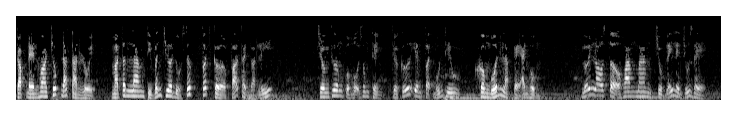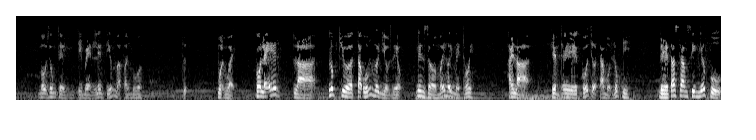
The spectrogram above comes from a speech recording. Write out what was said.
cặp đèn hoa trúc đã tàn lụi, mà Tân Lang thì vẫn chưa đủ sức phất cờ phá thành đoạt lý. Trường thương của mộ dung thịnh thì cứ yên phận bốn thiêu, không muốn làm kẻ anh hùng. Nỗi lo sợ hoang mang chụp lấy lên chú rể. Mộ dung thịnh thì bèn lên tiếng mà phân mua. Muội muội, có lẽ là lúc trưa ta uống hơi nhiều rượu nên giờ mới hơi mệt thôi. Hay là hiền thề cố trợ ta một lúc đi để ta sang xin nghĩa phụ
